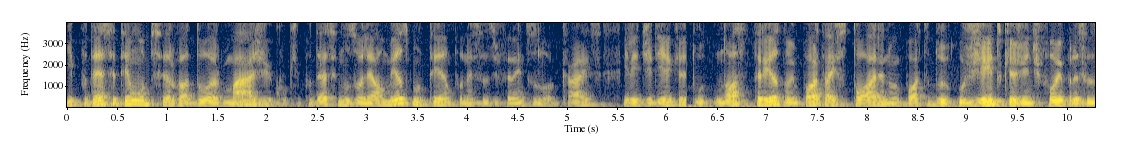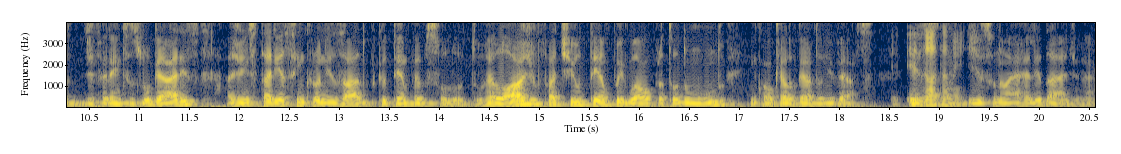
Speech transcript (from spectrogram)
e pudesse ter um observador mágico que pudesse nos olhar ao mesmo tempo nesses diferentes locais, ele diria que nós três, não importa a história, não importa do, o jeito que a gente foi para esses diferentes lugares, a gente estaria sincronizado porque o tempo é absoluto. O relógio fatia o tempo igual para todo mundo em qualquer lugar do universo. Exatamente. Isso, isso, não é a realidade, né?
